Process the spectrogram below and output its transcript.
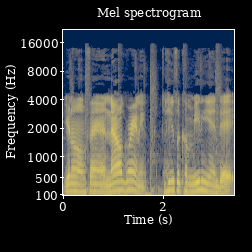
you know what i'm saying now granted he's a comedian that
